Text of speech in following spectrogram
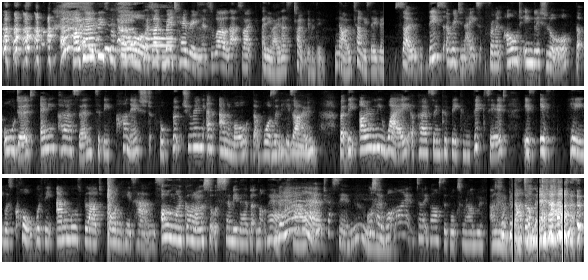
I've heard this before. It's like red herring as well. That's like anyway. That's a totally different thing. No, tell me, Stevie. So, this originates from an Old English law that ordered any person to be punished for butchering an animal that wasn't his mm. own. But the only way a person could be convicted is if he was caught with the animal's blood on his hands. Oh my god, I was sort of semi there but not there. Yeah. How interesting. Ooh. Also, what like dirty bastard walks around with animal Blood blood on on their hands.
